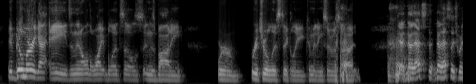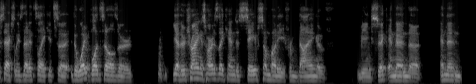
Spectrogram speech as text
if Bill Murray got AIDS and then all the white blood cells in his body were ritualistically committing suicide. Yeah. No, that's the no, that's the twist. Actually, is that it's like it's uh the white blood cells are, yeah, they're trying as hard as they can to save somebody from dying of being sick, and then the and then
